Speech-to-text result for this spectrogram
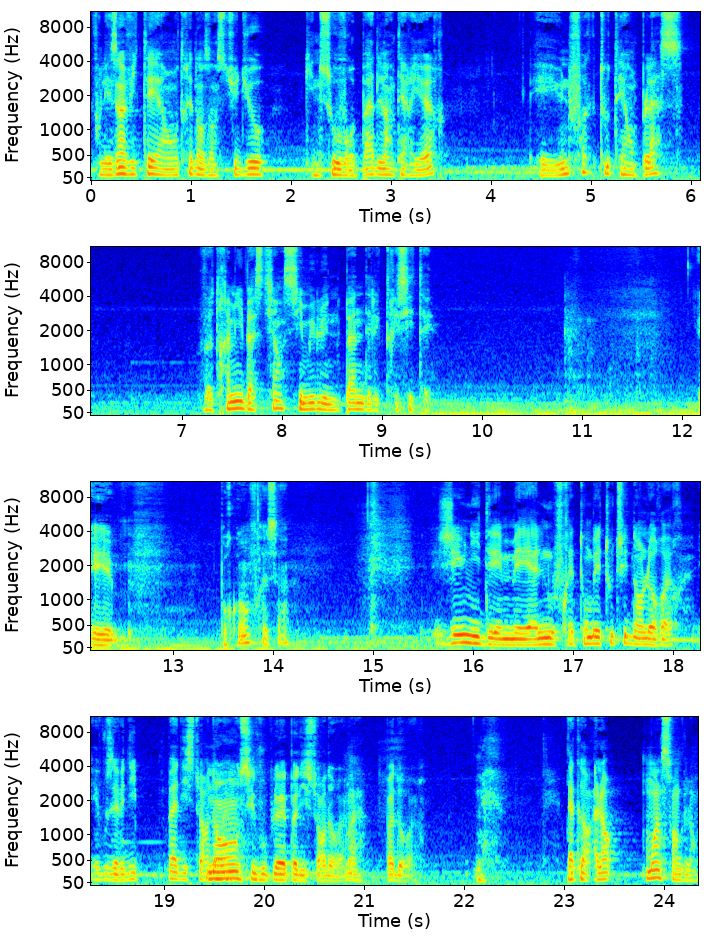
vous les invitez à entrer dans un studio qui ne s'ouvre pas de l'intérieur, et une fois que tout est en place, votre ami Bastien simule une panne d'électricité. Et pourquoi on ferait ça? J'ai une idée, mais elle nous ferait tomber tout de suite dans l'horreur. Et vous avez dit pas d'histoire d'horreur. Non, s'il vous plaît, pas d'histoire d'horreur. Voilà. Pas d'horreur. D'accord, alors, moins sanglant.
